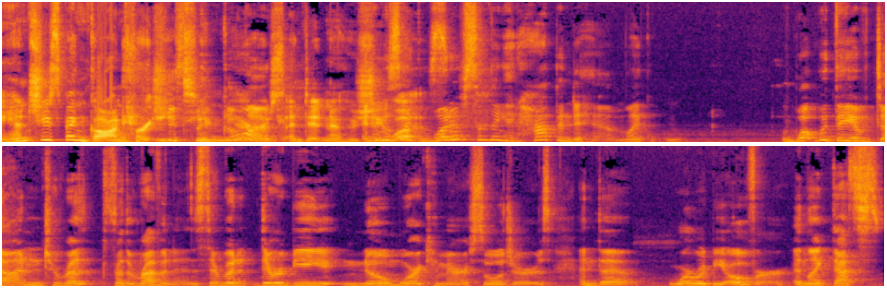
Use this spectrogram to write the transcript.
And she's been gone for 18 been years gone. and didn't know who And she it was, was. like, what if something had happened to him? Like, what would they have done to re- for the revenants? There would there would be no more Chimera soldiers, and the war would be over. And like that's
